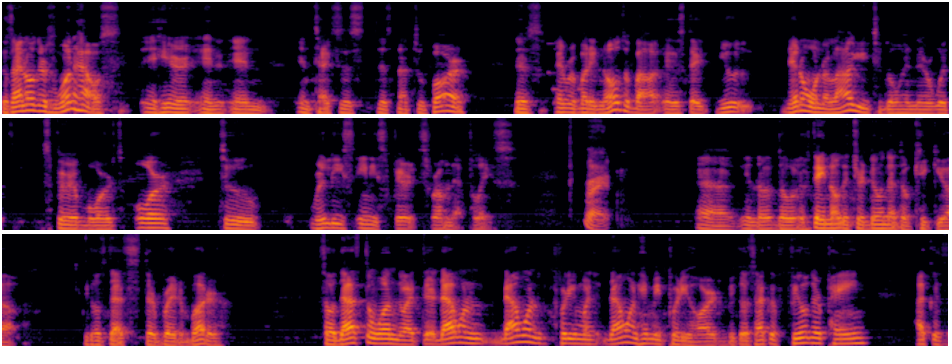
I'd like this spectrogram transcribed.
Because I know there's one house here in in in Texas that's not too far that everybody knows about is that you they don't allow you to go in there with spirit boards or to release any spirits from that place. Right. Uh, you know, though if they know that you're doing that, they'll kick you out because that's their bread and butter. So that's the one right there. That one, that one pretty much, that one hit me pretty hard because I could feel their pain. I could,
